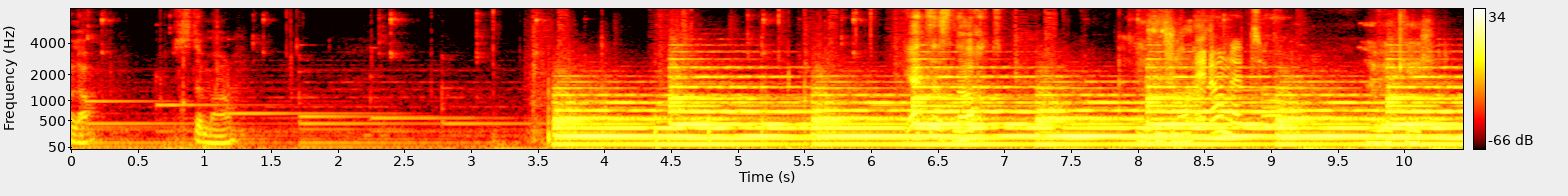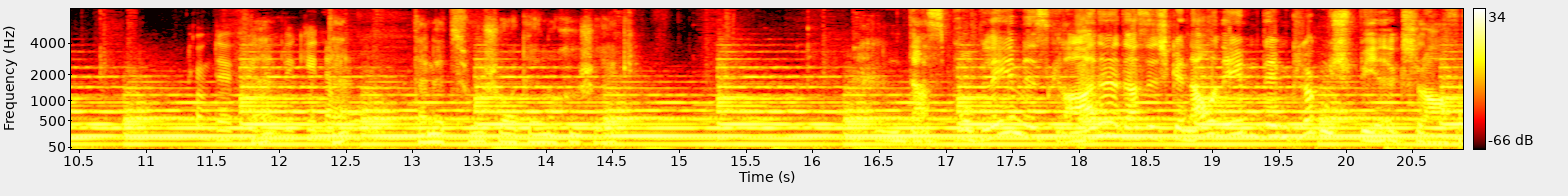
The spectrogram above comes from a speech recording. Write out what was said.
Hola. Stimmer. Jetzt dass ich genau neben dem Glockenspiel schlafe.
